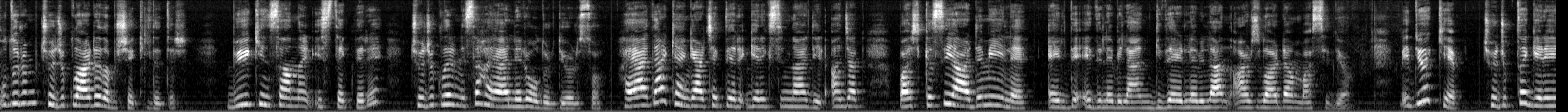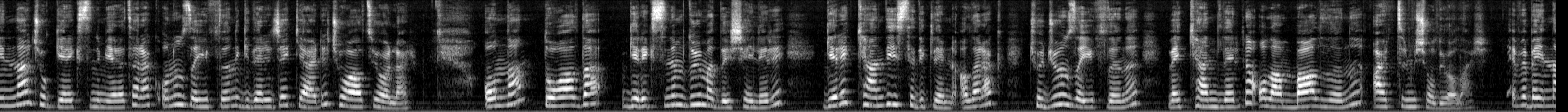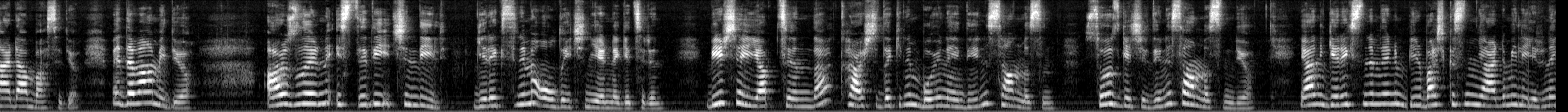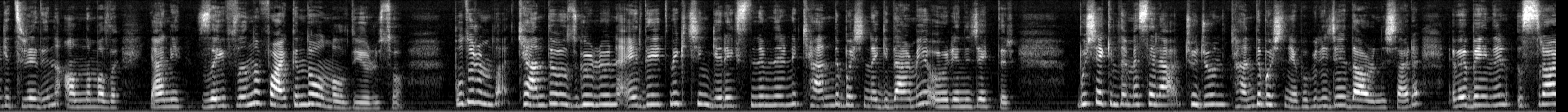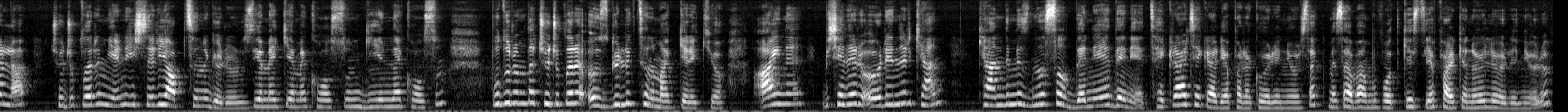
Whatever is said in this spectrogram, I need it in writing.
Bu durum çocuklarda da bu şekildedir. Büyük insanların istekleri, çocukların ise hayalleri olur diyoruz o. Hayal derken gerçek gereksinimler değil ancak başkası yardımı ile elde edilebilen, giderilebilen arzulardan bahsediyor. Ve diyor ki çocukta gereğinden çok gereksinim yaratarak onun zayıflığını giderecek yerde çoğaltıyorlar. Ondan doğalda gereksinim duymadığı şeyleri gerek kendi istediklerini alarak çocuğun zayıflığını ve kendilerine olan bağlılığını arttırmış oluyorlar. Ebeveynlerden bahsediyor ve devam ediyor. Arzularını istediği için değil, gereksinimi olduğu için yerine getirin. Bir şey yaptığında karşıdakinin boyun eğdiğini sanmasın, söz geçirdiğini sanmasın diyor. Yani gereksinimlerinin bir başkasının yardımıyla yerine getirildiğini anlamalı. Yani zayıflığının farkında olmalı diyor Rousseau. Bu durumda kendi özgürlüğünü elde etmek için gereksinimlerini kendi başına gidermeyi öğrenecektir. Bu şekilde mesela çocuğun kendi başına yapabileceği davranışlarda ebeveynlerin ısrarla çocukların yerine işleri yaptığını görüyoruz. Yemek yemek olsun, giyinmek olsun. Bu durumda çocuklara özgürlük tanımak gerekiyor. Aynı bir şeyleri öğrenirken kendimiz nasıl deneye deneye tekrar tekrar yaparak öğreniyorsak mesela ben bu podcast yaparken öyle öğreniyorum.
